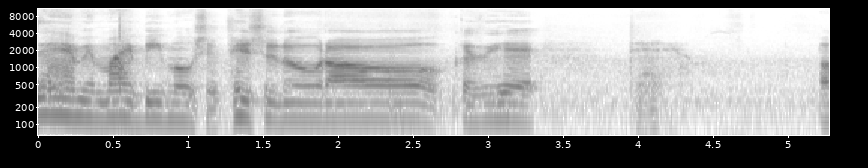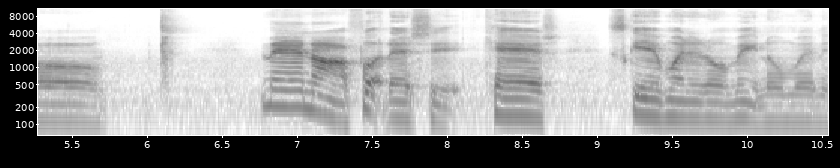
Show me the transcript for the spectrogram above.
damn, it might be motion picture though, all, Cause he had damn. Um, man, nah, fuck that shit. Cash, scared money don't make no money.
